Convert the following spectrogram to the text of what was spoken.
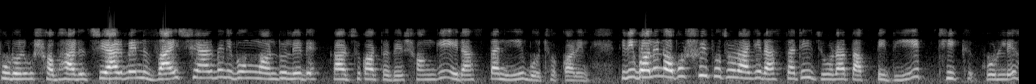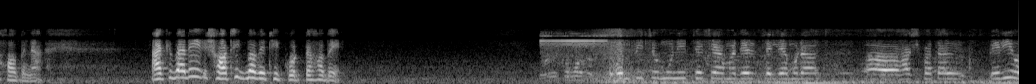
পৌরসভার চেয়ারম্যান, ভাইস চেয়ারম্যান এবং মন্ডলের কার্যকর্তাদের সঙ্গে এই রাস্তা নিয়ে বৈঠক করেন। তিনি বলেন, অবশ্যই পুজোর আগে রাস্তাটি জোড়া তাপ্পি দিয়ে ঠিক করলে হবে না। একেবারে সঠিকভাবে ঠিক করতে হবে। এমপি চৌমুনি থেকে আমাদের তেলিয়ামুড়া হাসপাতাল পেরিয়েও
